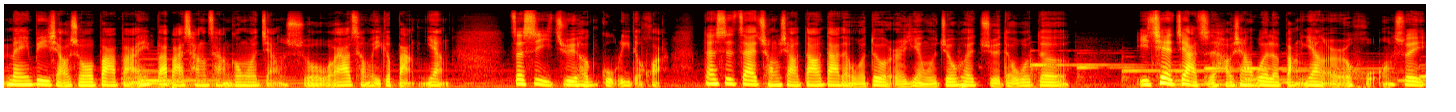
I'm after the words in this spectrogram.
maybe 小时候爸爸，诶，爸爸常常跟我讲说，我要成为一个榜样，这是一句很鼓励的话。但是在从小到大的我对我而言，我就会觉得我的一切价值好像为了榜样而活，所以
